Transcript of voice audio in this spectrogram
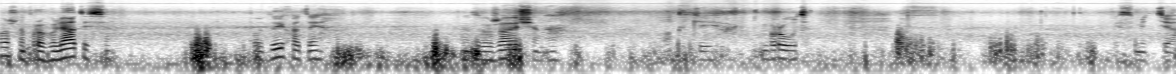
Можна прогулятися, подихати, незважаючи на отакий бруд і сміття.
